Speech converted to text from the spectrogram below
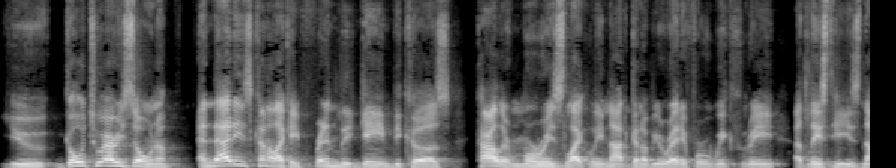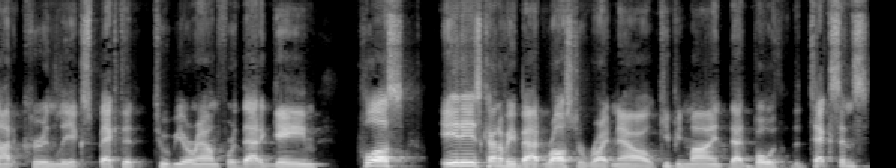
You go to Arizona, and that is kind of like a friendly game because Kyler Murray is likely not going to be ready for week three. At least he is not currently expected to be around for that game. Plus, it is kind of a bad roster right now. Keep in mind that both the Texans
